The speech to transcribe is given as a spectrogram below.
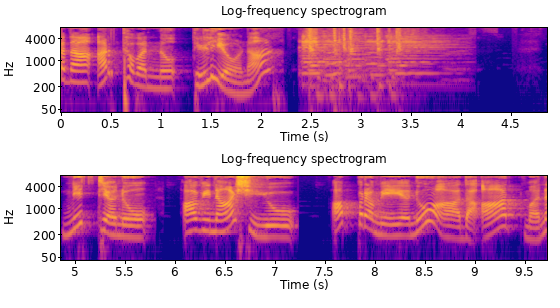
ಶ್ಲೋಕದ ಅರ್ಥವನ್ನು ತಿಳಿಯೋಣ. ನಿತ್ಯನು ಅವಿನಾಶಿಯೂ ಅಪ್ರಮೇಯನೂ ಆದ ಆತ್ಮನ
